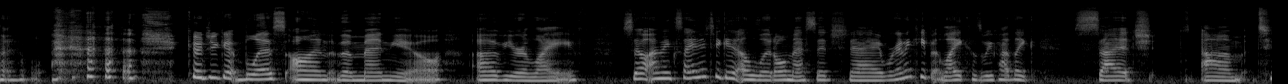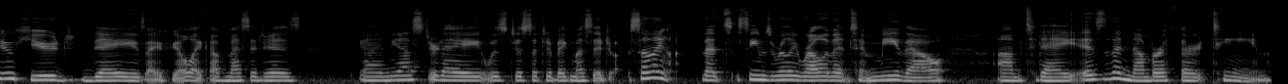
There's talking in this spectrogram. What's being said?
Could you get bliss on the menu of your life? So I'm excited to get a little message today. We're going to keep it light because we've had like such um, two huge days, I feel like, of messages. And yesterday was just such a big message. Something that seems really relevant to me, though, um, today is the number 13.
